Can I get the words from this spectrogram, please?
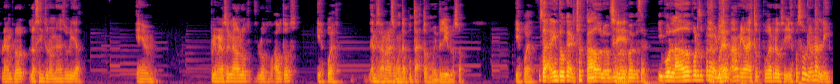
Por ejemplo, los cinturones de seguridad. Em, primero se crearon los, autos y después empezaron a darse cuenta, puta, esto es muy peligroso. Y después, O sea, alguien tuvo que haber chocado luego Sí. para empezar. Y volado por su parabrisas. ah, mira, esto puede reducir. Y después se volvió una ley.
